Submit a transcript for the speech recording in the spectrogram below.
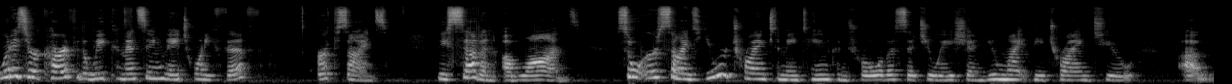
What is your card for the week commencing May 25th? Earth signs, the Seven of Wands. So, Earth signs, you are trying to maintain control of a situation. You might be trying to um,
